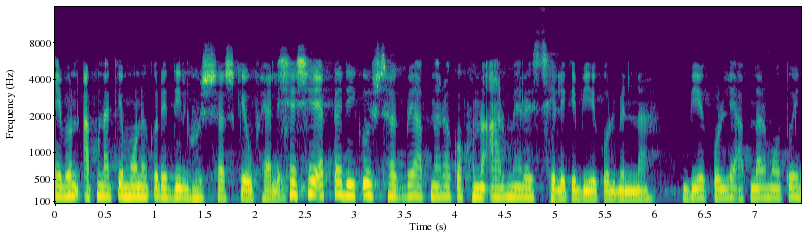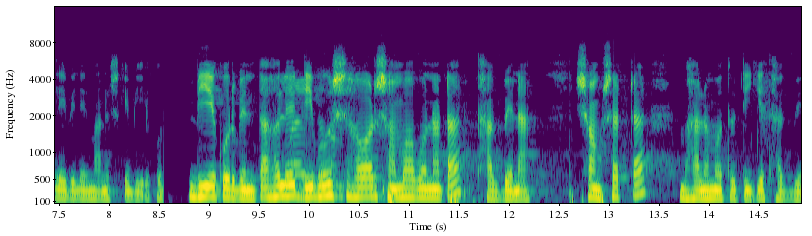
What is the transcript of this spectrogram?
এবং আপনাকে মনে করে দীর্ঘশ্বাস কেউ ফেলে। শেষে একটা রিকোয়েস্ট থাকবে, আপনারা কখনো আর ম্যারেজ ছেলেকে বিয়ে করবেন না। বিয়ে করলে আপনার মতোই লেভেলের মানুষকে বিয়ে করবেন। বিয়ে করবেন, তাহলে ডিভোর্স হওয়ার সম্ভাবনাটা থাকবে না। সংসারটা ভালো মতো টিকে থাকবে।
